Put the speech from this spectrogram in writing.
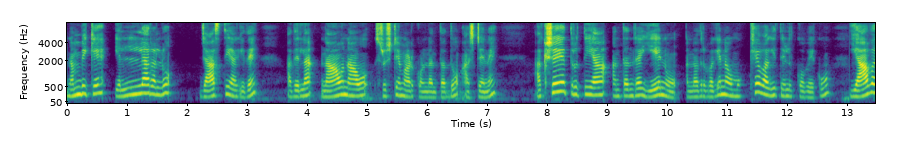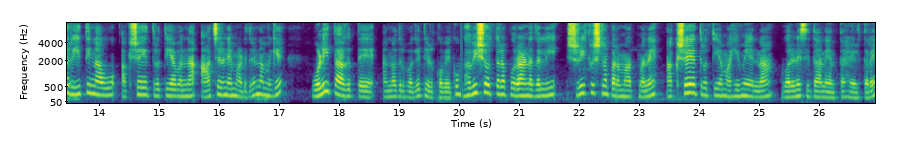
ನಂಬಿಕೆ ಎಲ್ಲರಲ್ಲೂ ಜಾಸ್ತಿ ಆಗಿದೆ. ಅದೆಲ್ಲ ನಾವು ನಾವು ಸೃಷ್ಟಿ ಮಾಡಿಕೊಂಡಂಥದ್ದು ಅಷ್ಟೇ ಅಕ್ಷಯ ತೃತೀಯ ಅಂತಂದರೆ ಏನು ಅನ್ನೋದ್ರ ಬಗ್ಗೆ ನಾವು ಮುಖ್ಯವಾಗಿ ತಿಳ್ಕೋಬೇಕು. ಯಾವ ರೀತಿ ನಾವು ಅಕ್ಷಯ ತೃತೀಯವನ್ನು ಆಚರಣೆ ಮಾಡಿದರೆ ನಮಗೆ ಒಳಿತಾಗುತ್ತೆ ಅನ್ನೋದ್ರ ಬಗ್ಗೆ ತಿಳ್ಕೋಬೇಕು. ಭವಿಷ್ಯೋತ್ತರ ಪುರಾಣದಲ್ಲಿ ಶ್ರೀಕೃಷ್ಣ ಪರಮಾತ್ಮನೇ ಅಕ್ಷಯ ತೃತೀಯ ಮಹಿಮೆಯನ್ನು ವರ್ಣಿಸಿದ್ದಾನೆ ಅಂತ ಹೇಳ್ತಾರೆ.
